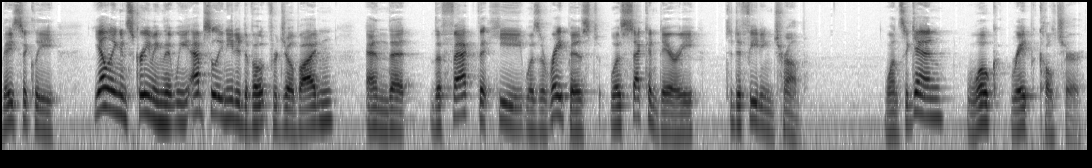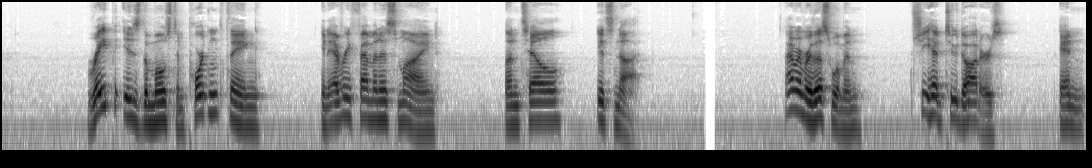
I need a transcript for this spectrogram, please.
basically yelling and screaming that we absolutely needed to vote for Joe Biden and that the fact that he was a rapist was secondary to defeating Trump. Once again, woke rape culture. Rape is the most important thing in every feminist's mind until it's not. I remember this woman, she had two daughters, and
